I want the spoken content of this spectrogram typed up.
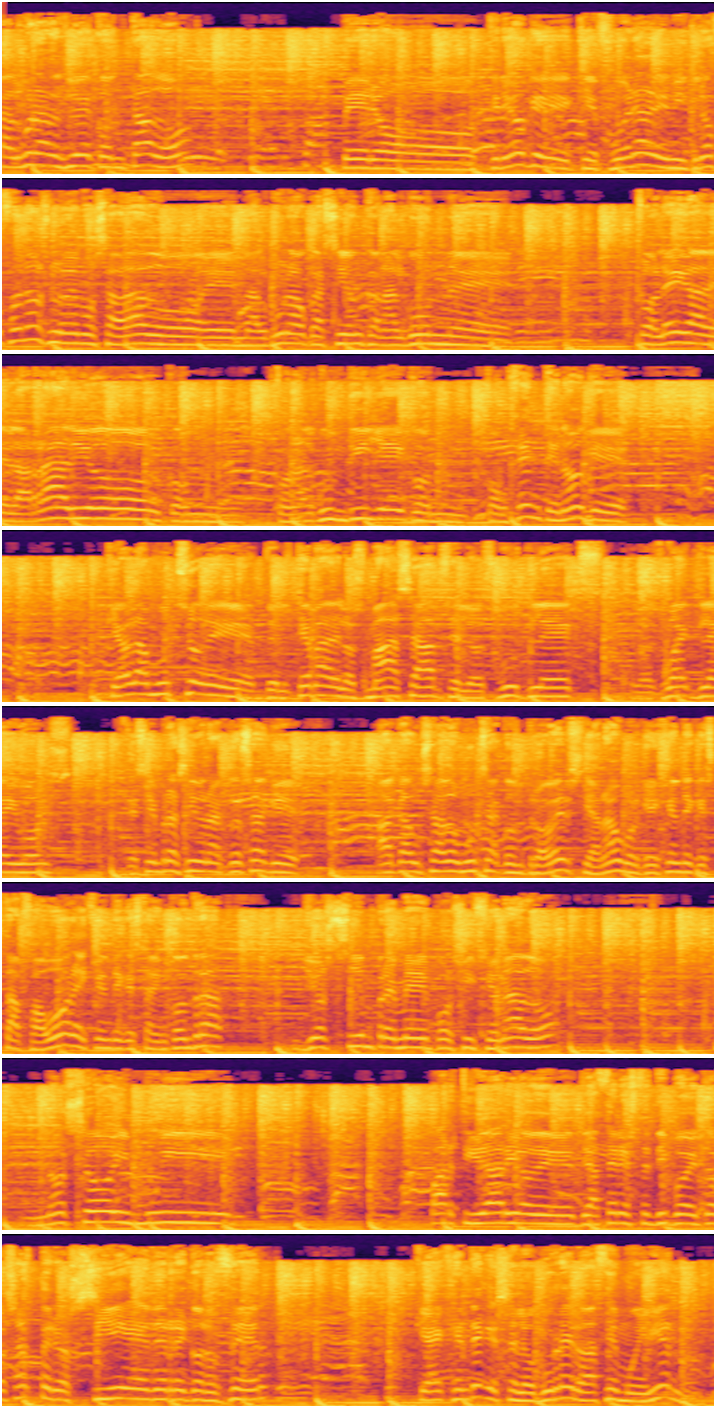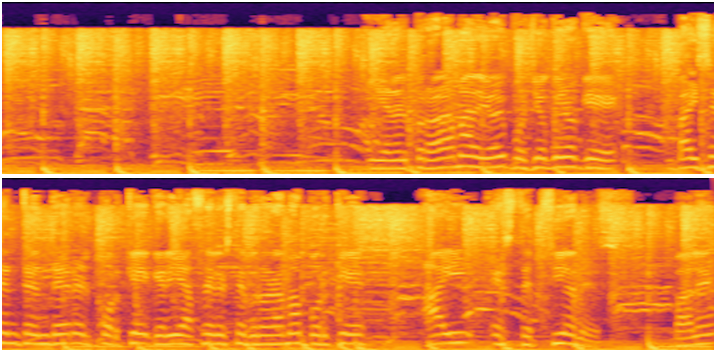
Alguna vez lo he contado, pero creo que, fuera de micrófonos lo hemos hablado en alguna ocasión con algún eh, colega de la radio, con, algún DJ, con, gente, ¿no? Que, que habla mucho del tema de los mashups, de los bootlegs, de los white labels, que siempre ha sido una cosa que ha causado mucha controversia, ¿no? Porque hay gente que está a favor, hay gente que está en contra. Yo siempre me he posicionado no soy muy partidario de, hacer este tipo de cosas, pero sí he de reconocer que hay gente que se le ocurre y lo hace muy bien. Y en el programa de hoy, pues yo creo que vais a entender el por qué quería hacer este programa, porque hay excepciones, ¿vale?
